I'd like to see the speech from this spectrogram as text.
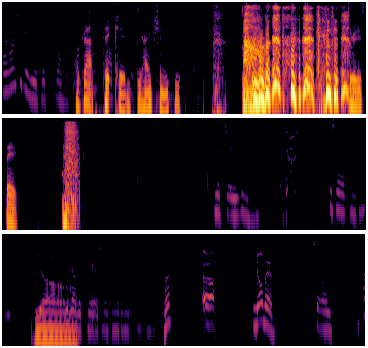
I want you to use this formula. Look at that thick kid behind Shinichi. Dude, he's thick. Mr. Izumi, Oh my god. is there a problem? Yo. You don't appear to have made any progress. Huh? Uh, no, ma'am. Sorry.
